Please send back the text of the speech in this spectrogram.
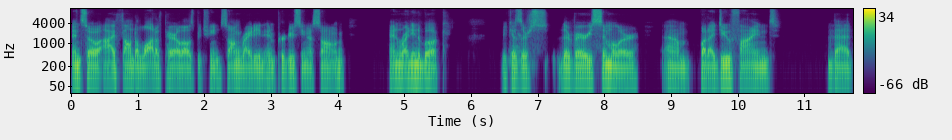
and so I found a lot of parallels between songwriting and producing a song and writing a book because yeah. they're they're very similar. Um, but I do find that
